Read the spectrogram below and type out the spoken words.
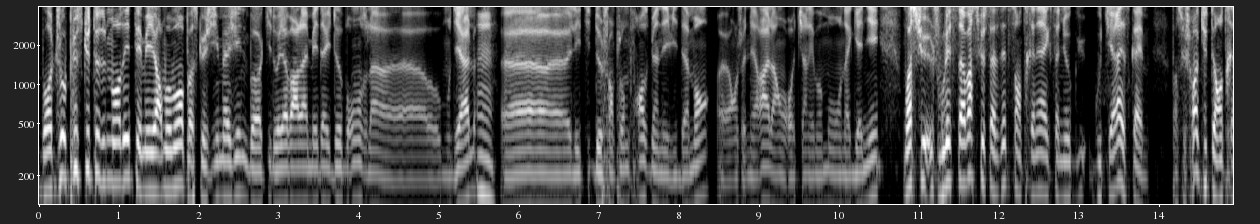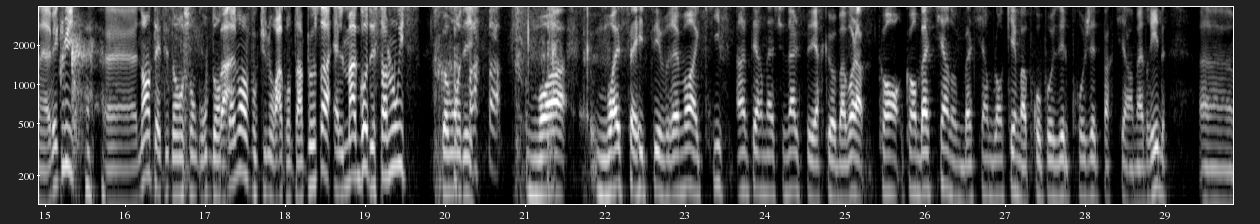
Bon, Joe, plus que te demander tes meilleurs moments, parce que j'imagine bah, qu'il doit y avoir la médaille de bronze là euh, au mondial, Mm. Euh, les titres de champion de France, bien évidemment. Euh, en général, hein, on retient les moments où on a gagné. Moi, je voulais savoir ce que ça faisait de s'entraîner avec Sanio Gu- Gutiérrez quand même, parce que je crois que tu t'es entraîné avec lui. Non, tu as été dans son groupe d'entraînement. Il faut que tu nous racontes un peu ça. El Mago de San Luis. comme on dit. moi, moi, ça a été vraiment un kiff international. C'est-à-dire que bah, voilà, quand, quand Bastien, donc Bastien Blanquet, m'a proposé le projet de partir à Madrid, euh,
